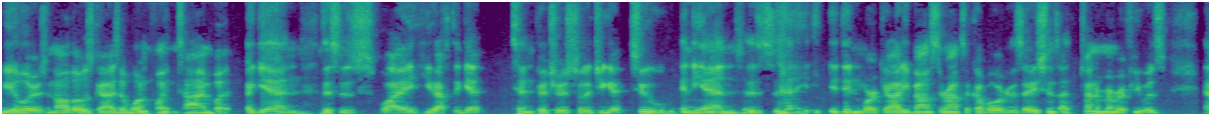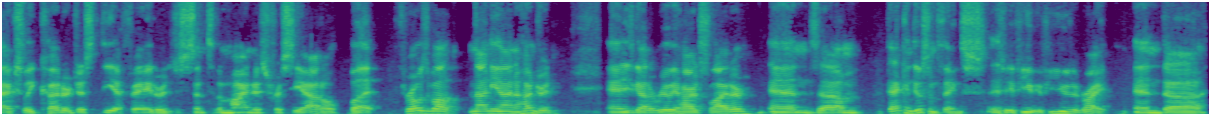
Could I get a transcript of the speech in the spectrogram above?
Wheelers and all those guys at one point in time. But again, this is why you have to get 10 pitchers so that you get two in the end is it didn't work out he bounced around to a couple organizations i'm trying to remember if he was actually cut or just dfa'd or just sent to the minors for seattle but throws about 99 100 and he's got a really hard slider, and um, that can do some things if you if you use it right. And uh,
